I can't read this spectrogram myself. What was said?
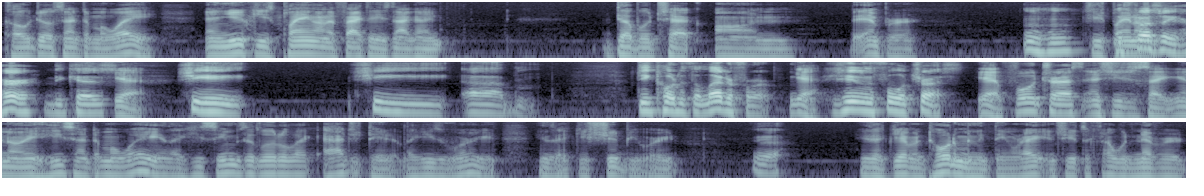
Kojo sent him away." And Yuki's playing on the fact that he's not gonna double check on the Emperor. Mm-hmm. She's playing Especially her because. Yeah, she she um, decoded the letter for him. yeah, She's in full trust. yeah. Full trust, and she's just like, you know, he sent him away. Like he seems a little like agitated, like he's worried. He's like, you should be worried. Yeah. He's like, you haven't told him anything, right? And she's like, I would never,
